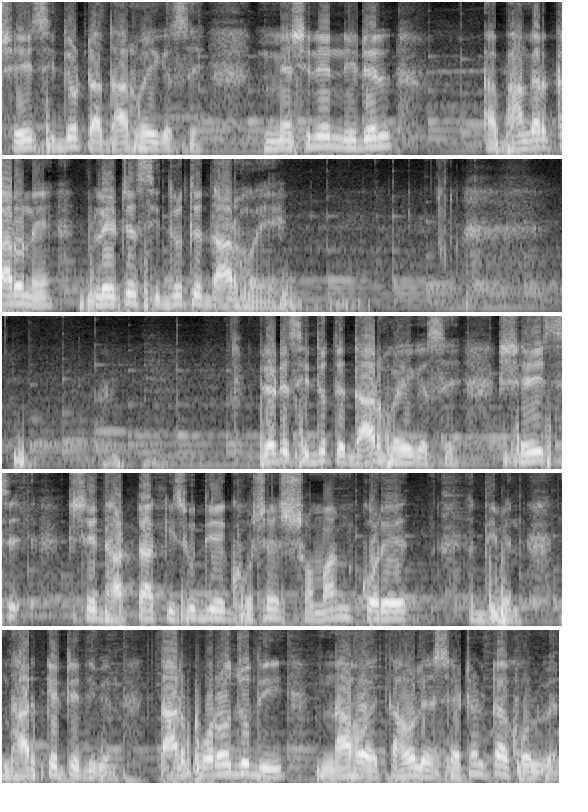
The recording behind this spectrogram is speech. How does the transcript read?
সেই ছিদ্রটা দাঁড় হয়ে গেছে। মেশিনের নিডেল ভাঙার কারণে প্লেটের ছিদ্রতে দাঁড় হয়। প্লেটের ছিদ্রতে দাঁড় হয়ে গেছে। সেই সেই ধারটা কিছু দিয়ে ঘষে সমান করে দিবেন, ধার কেটে দিবেন। তারপরও যদি না হয়, তাহলে সেটেলটা খুলবেন।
